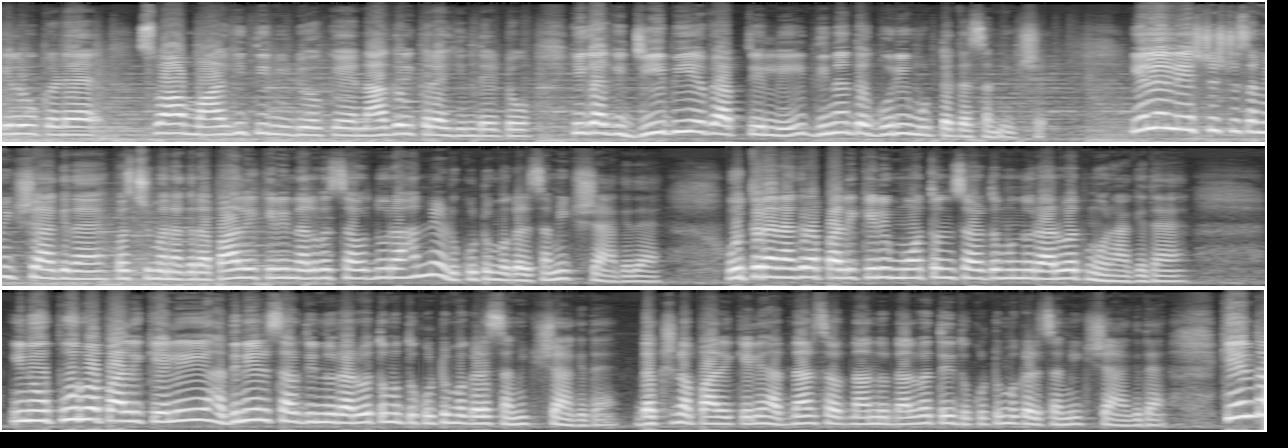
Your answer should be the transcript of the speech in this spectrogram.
ಕೆಲವು ಕಡೆ ಸ್ವ ಮಾಹಿತಿ ನೀಡೋಕೆ ನಾಗರಿಕರ ಹಿಂದೇಟು. ಹೀಗಾಗಿ ಜಿಬಿಎ ವ್ಯಾಪ್ತಿಯಲ್ಲಿ ದಿನದ ಗುರಿ ಮುಟ್ಟದ ಸಮೀಕ್ಷೆ. ಎಲ್ಲೆಲ್ಲಿ ಎಷ್ಟೆಷ್ಟು ಸಮೀಕ್ಷೆ ಆಗಿದೆ? ಪಶ್ಚಿಮ ನಗರ ಪಾಲಿಕೆಯಲ್ಲಿ ನಲವತ್ತು ಸಾವಿರದ ನೂರ ಹನ್ನೆರಡು ಕುಟುಂಬಗಳ ಸಮೀಕ್ಷೆ ಆಗಿದೆ. ಉತ್ತರ ನಗರ ಪಾಲಿಕೆಯಲ್ಲಿ ಮೂವತ್ತೊಂದು ಸಾವಿರದ ಮುನ್ನೂರ ಅರವತ್ತ್ಮೂರು ಆಗಿದೆ. ಇನ್ನು ಪೂರ್ವ ಪಾಲಿಕೆಯಲ್ಲಿ ಹದಿನೇಳು ಸಾವಿರದ ಇನ್ನೂರ ಅರವತ್ತೊಂಬತ್ತು ಕುಟುಂಬಗಳ ಸಮೀಕ್ಷೆ ಆಗಿದೆ. ದಕ್ಷಿಣ ಪಾಲಿಕೆಯಲ್ಲಿ ಹದಿನಾರು ಸಾವಿರದ ನಾನ್ನೂರ ನಲವತ್ತೈದು ಕುಟುಂಬಗಳ ಸಮೀಕ್ಷೆ ಆಗಿದೆ. ಕೇಂದ್ರ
